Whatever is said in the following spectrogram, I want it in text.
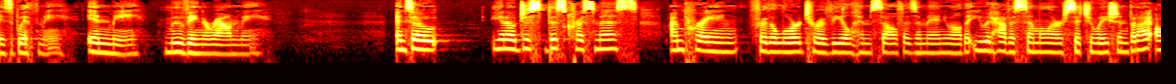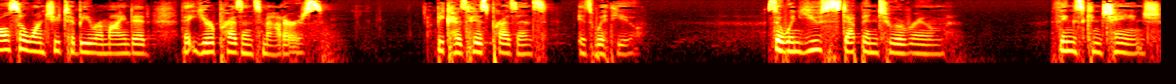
is with me, in me, moving around me. And so, you know, just this Christmas, I'm praying for the Lord to reveal himself as Emmanuel, that you would have a similar situation. But I also want you to be reminded that your presence matters because his presence is with you. So when you step into a room, things can change.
